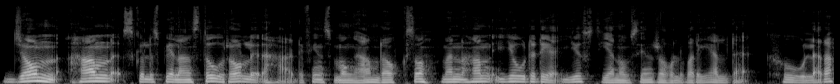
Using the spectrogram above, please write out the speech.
John, han skulle spela en stor roll i det här. Det finns många andra också. Men han gjorde det just genom sin roll vad det gällde kolera.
